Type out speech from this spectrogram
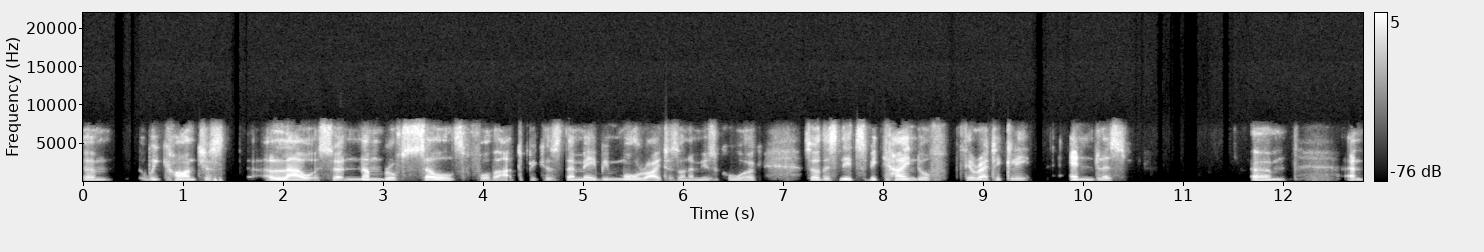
Um, we can't just allow a certain number of cells for that because there may be more writers on a musical work. So this needs to be kind of theoretically endless. Um, and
